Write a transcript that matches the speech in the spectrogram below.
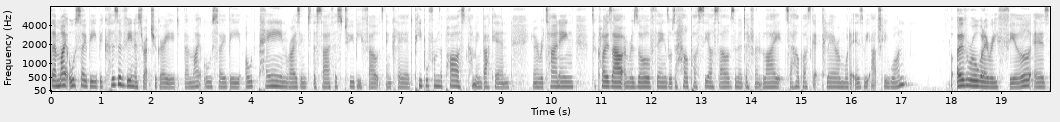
There might also be, because of Venus retrograde, there might also be old pain rising to the surface to be felt and cleared. People from the past coming back in, you know, returning to close out and resolve things or to help us see ourselves in a different light, to help us get clear on what it is we actually want. But overall, what I really feel is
